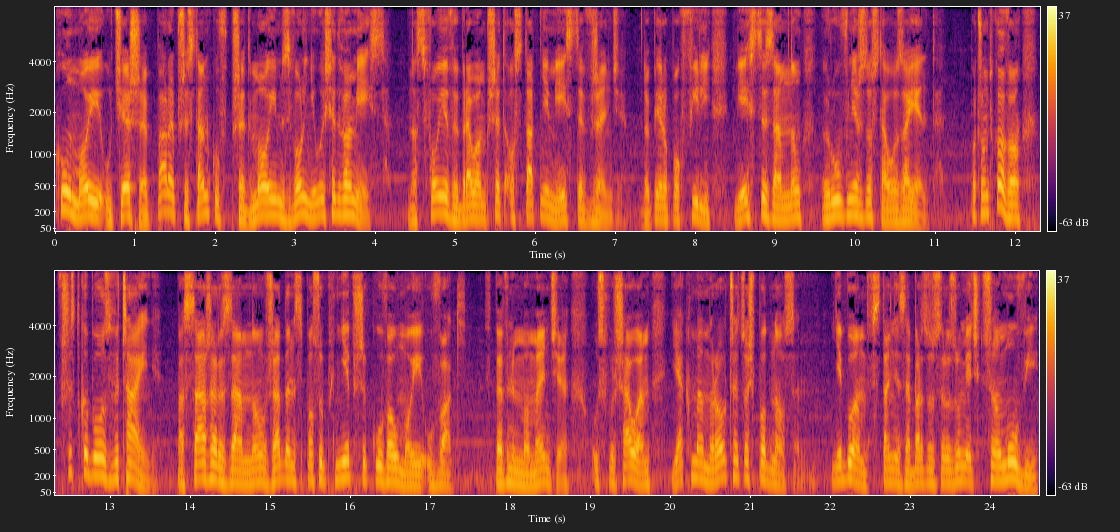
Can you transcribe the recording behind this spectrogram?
Ku mojej uciesze parę przystanków przed moim zwolniły się dwa miejsca. Na swoje wybrałam przedostatnie miejsce w rzędzie. Dopiero po chwili miejsce za mną również zostało zajęte. Początkowo wszystko było zwyczajnie. Pasażer za mną w żaden sposób nie przykuwał mojej uwagi. W pewnym momencie usłyszałam, jak mamrocze coś pod nosem. Nie byłam w stanie za bardzo zrozumieć, co mówi,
